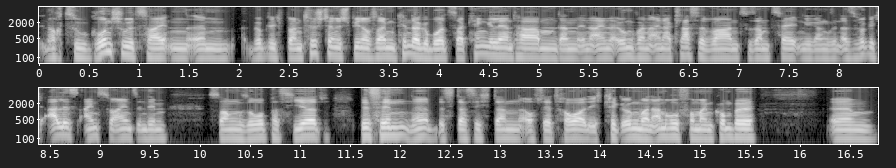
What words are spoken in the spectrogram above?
noch zu Grundschulzeiten ähm, wirklich beim Tischtennisspielen auf seinem Kindergeburtstag kennengelernt haben, dann in einer, irgendwann in einer Klasse waren, zusammen zelten gegangen sind. Also wirklich alles eins zu eins in dem Song so passiert, bis hin, ne, bis dass ich dann auf der Trauer, ich krieg irgendwann einen Anruf von meinem Kumpel, ähm,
